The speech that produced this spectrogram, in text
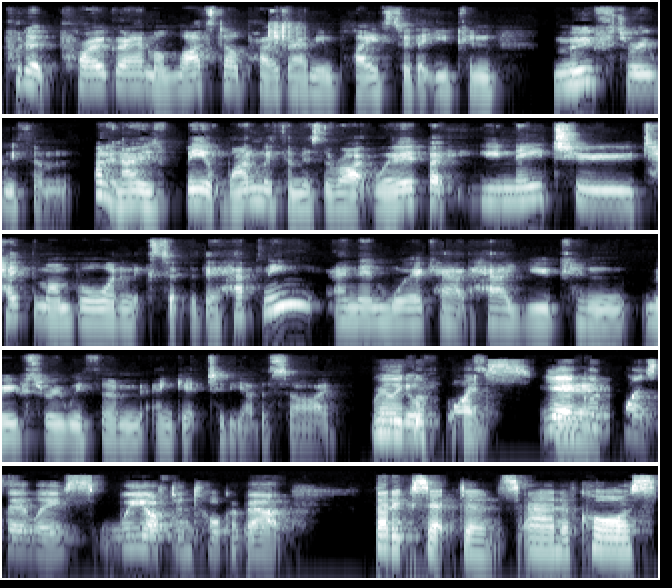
put a program or lifestyle program in place so that you can move through with them. I don't know, be at one with them is the right word, but you need to take them on board and accept that they're happening and then work out how you can move through with them and get to the other side. Really good points. Yeah, yeah, good points there, Lise. We often talk about that acceptance. And of course,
